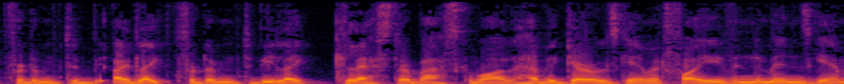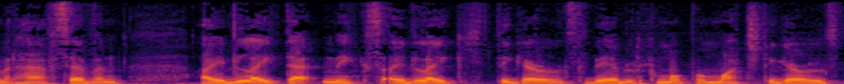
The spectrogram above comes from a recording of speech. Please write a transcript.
for them to be, I'd like for them to be like Leicester basketball, have a girls game at five and the men's game at half seven. I'd like that mix. I'd like the girls to be able to come up and watch the girls,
